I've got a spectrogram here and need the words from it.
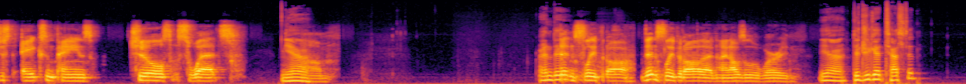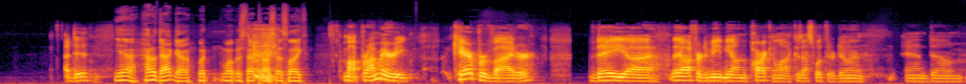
just aches and pains, chills, sweats. Yeah. Um, And did, didn't sleep at all. Didn't sleep at all that night. I was a little worried. Yeah. Did you get tested? I did. Yeah. How did that go? What What was that process like? My primary care provider, they uh, they offered to meet me out in the parking lot because that's what they're doing, and um,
